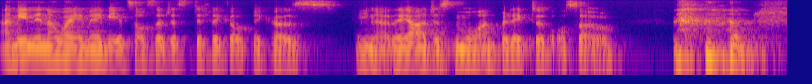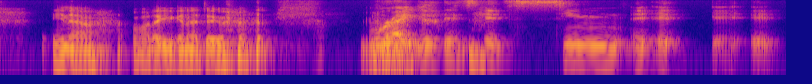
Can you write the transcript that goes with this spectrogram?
I mean, in a way, maybe it's also just difficult because you know they are just more unpredictable. So you know, what are you gonna do? right. It's it seem it, it it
